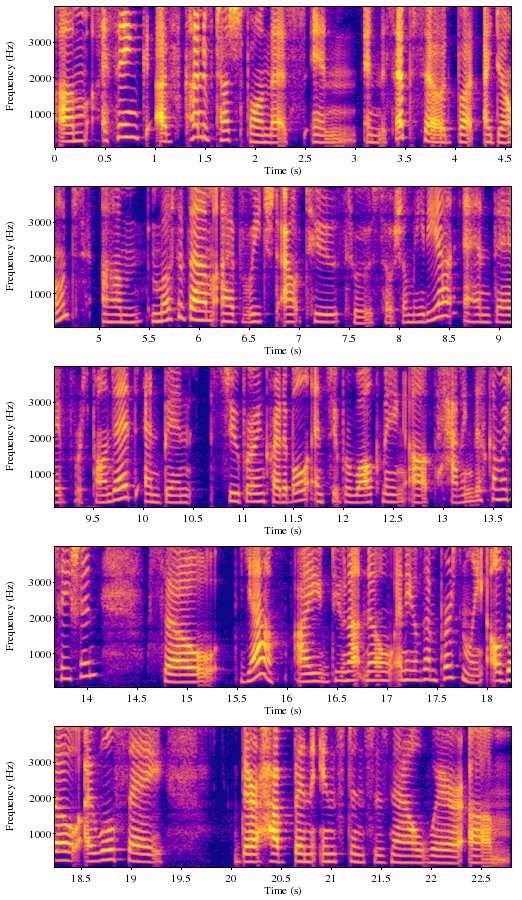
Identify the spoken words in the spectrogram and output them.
Um, I think I've kind of touched upon this in in this episode, but I don't. Um, most of them I've reached out to through social media, and they've responded and been super incredible and super welcoming of having this conversation. So yeah, I do not know any of them personally. Although I will say there have been instances now where um,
